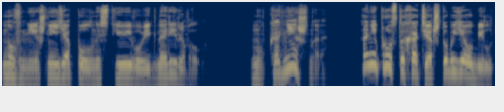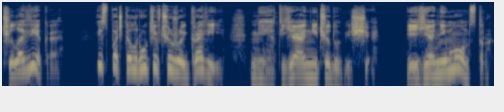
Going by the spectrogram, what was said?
но внешне я полностью его игнорировал. Ну, конечно. Они просто хотят, чтобы я убил человека. Испачкал руки в чужой крови. Нет, я не чудовище. И я не монстр.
